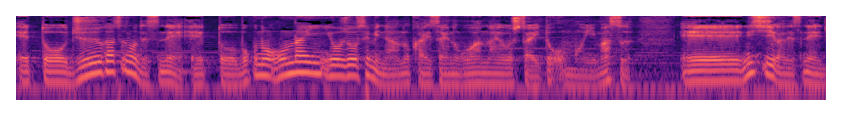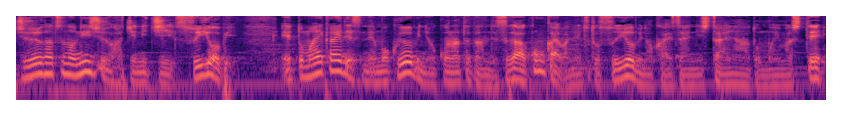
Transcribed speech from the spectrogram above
えっと、10月のですね、えっと、僕のオンライン養生セミナーの開催のご案内をしたいと思います。えー、日時がですね、10月の28日水曜日、えっと、毎回ですね、木曜日に行ってたんですが、今回はね、ちょっと水曜日の開催にしたいなと思いまして、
